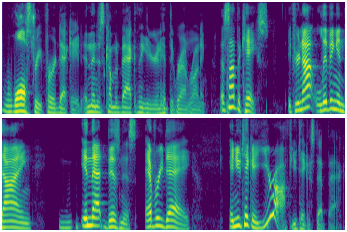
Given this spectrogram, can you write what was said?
Wall Street for a decade and then just coming back and thinking you're going to hit the ground running. That's not the case. If you're not living and dying in that business every day and you take a year off, you take a step back,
